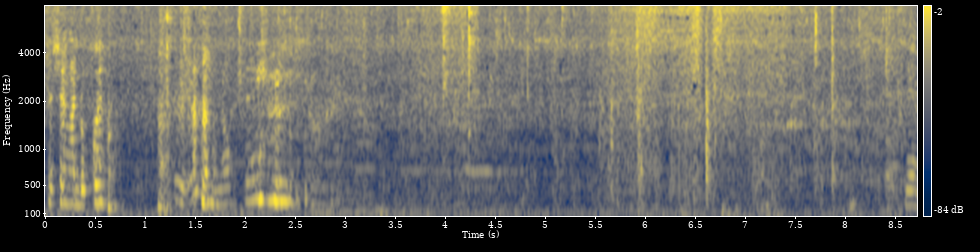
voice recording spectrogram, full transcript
Terus yang ngadukun. Ya,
